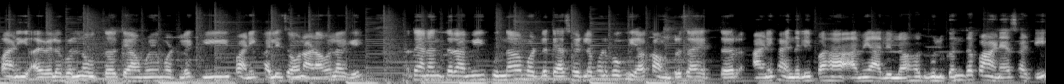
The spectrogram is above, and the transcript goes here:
पाणी अवेलेबल नव्हतं त्यामुळे म्हटलं की पाणी खाली जाऊन आणावं लागेल. त्यानंतर आम्ही पुन्हा म्हटलं त्या साईडला पण बघूया काउंटर्स आहेत तर. आणि फायनली पहा आम्ही आलेलो आहोत गुलकंद पाहण्यासाठी.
